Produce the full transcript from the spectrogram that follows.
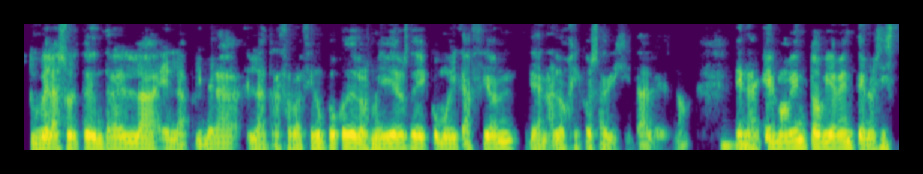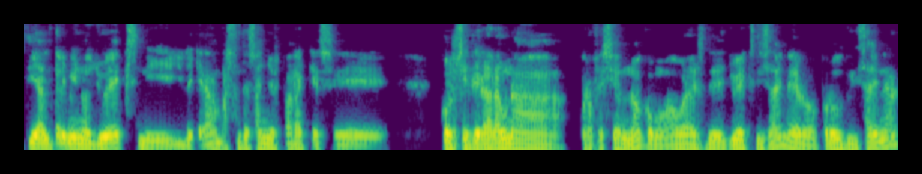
tuve la suerte de entrar en la, en la primera, en la transformación un poco de los medios de comunicación de analógicos a digitales. ¿no? En aquel momento, obviamente, no existía el término UX ni le quedaban bastantes años para que se considerara una profesión, ¿no? Como ahora es de UX designer o product designer,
